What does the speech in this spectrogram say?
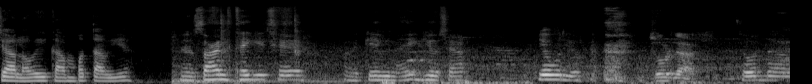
ચાલો હવે એ કામ પતાવીએ. સાંજ થઈ ગઈ છે અને કેવીને આવી ગયો છે. કેવું રહ્યો? જોરદાર. જોરદાર.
